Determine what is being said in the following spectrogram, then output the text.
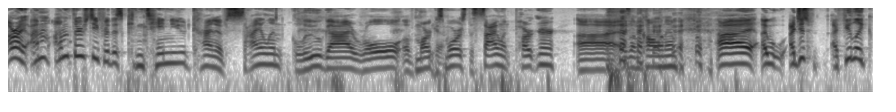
All right, I'm I'm thirsty for this continued kind of silent glue guy role of Marcus Morris, the silent partner, uh, as I'm calling him. Uh, I, I just I feel like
